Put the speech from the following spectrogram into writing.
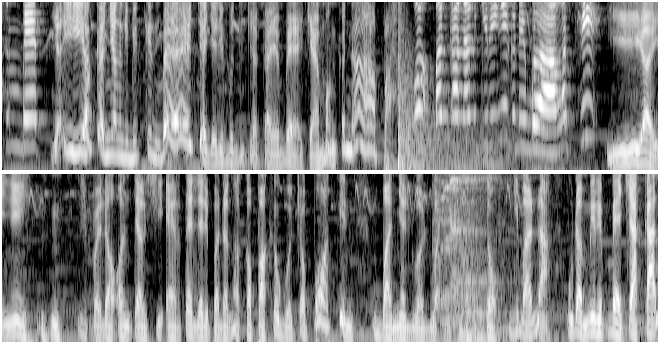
Sembep. Ya iya kan yang dibikin beca jadi bentuknya kayak beca. Emang kenapa? Kok ban kanan kirinya gede banget sih? Iya ini sepeda ontel si RT daripada nggak kepake gue copotin bannya dua-duanya. Tuh gimana? Udah mirip becak kan?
